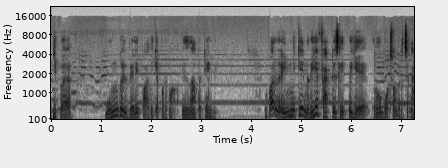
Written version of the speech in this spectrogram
இப்போ உங்கள் வேலை பாதிக்கப்படுமா? இதுதான் இப்போ கேள்வி. இப்போ பாருங்கள் இன்றைக்கே நிறைய ஃபேக்ட்ரிஸில் இப்போயே ரோபோட்ஸ் வந்துருச்சுங்க.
